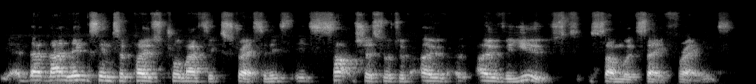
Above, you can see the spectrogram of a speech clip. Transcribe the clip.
that, that links into post-traumatic stress, and it's it's such a sort of over, overused, some would say, phrase.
